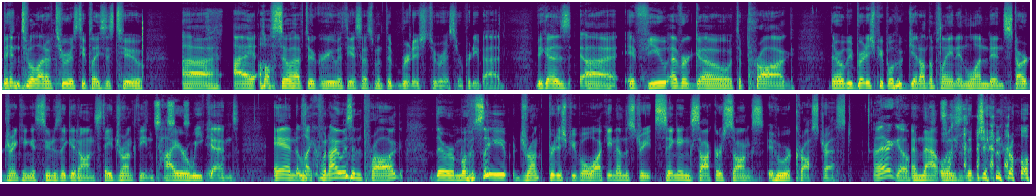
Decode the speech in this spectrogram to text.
been to a lot of touristy places too, uh, I also have to agree with the assessment that British tourists are pretty bad. Because uh, if you ever go to Prague, there will be British people who get on the plane in London, start drinking as soon as they get on, stay drunk the entire weekend. And like when I was in Prague, there were mostly drunk British people walking down the street singing soccer songs who were cross dressed. Oh, there you go. And that was the general.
